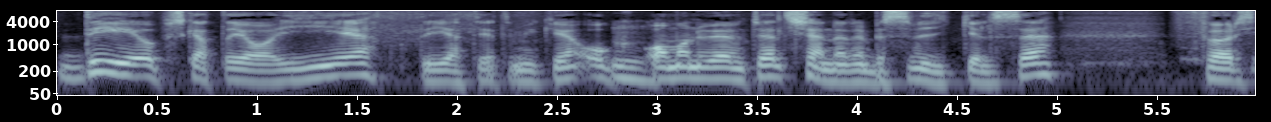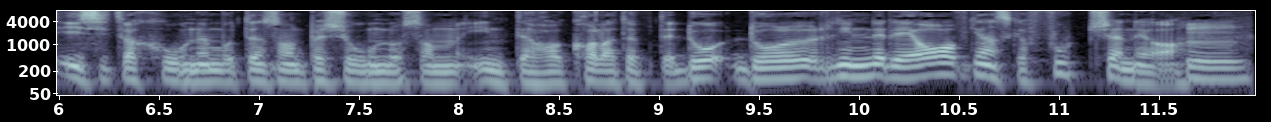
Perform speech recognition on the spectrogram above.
Det uppskattar jag jätte, jätte, jättemycket. Och Mm. om man nu eventuellt känner en besvikelse för, i situationen mot en sån person då som inte har kollat upp det, då, då rinner det av ganska fort känner jag. Mm.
